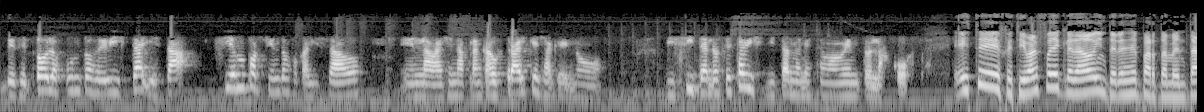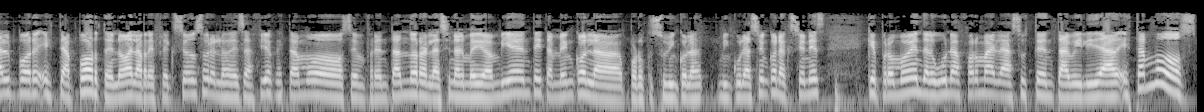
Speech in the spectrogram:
desde todos los puntos de vista y está 100% focalizado en la ballena franca austral, que es la que nos visita, nos está visitando en este momento en las costas. Este festival fue declarado de interés departamental por este aporte, ¿no? A la reflexión sobre los desafíos que estamos enfrentando en relación al medio ambiente y también con la por su vinculación con acciones que promueven de alguna forma la sustentabilidad. Estamos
